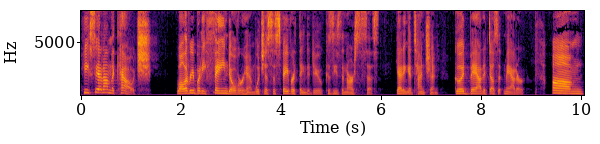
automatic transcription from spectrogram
He sat on the couch while everybody feigned over him, which is his favorite thing to do because he's a narcissist getting attention. Good, bad, it doesn't matter. Um,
